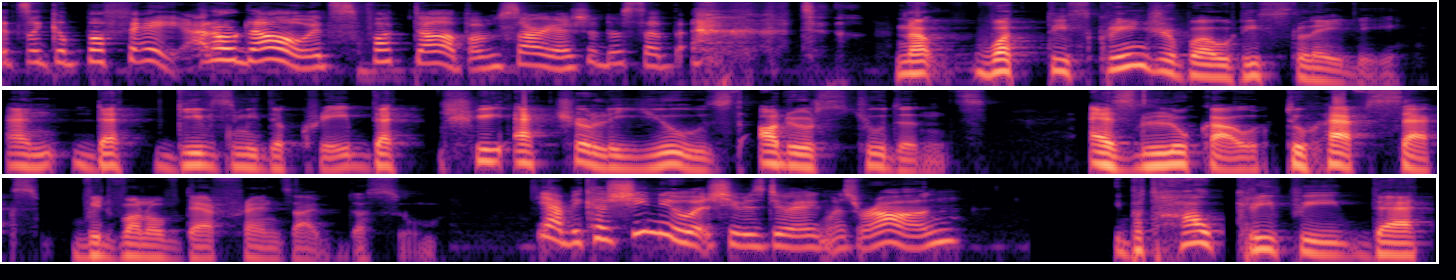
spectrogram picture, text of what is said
it's like a buffet. I don't know. It's fucked up. I'm sorry. I shouldn't have said that. Now, what is cringe about this lady, and that gives me the creep, that she actually used other students as lookout to have sex with one of their friends, I would assume. yeah, because she knew what she was doing was wrong. But how creepy that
